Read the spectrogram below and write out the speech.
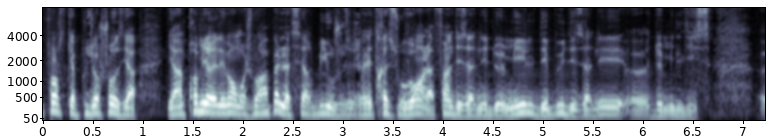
pense, qu'il y a plusieurs choses. Il y a, il y a un premier élément. Moi, je me rappelle la Serbie où j'allais très souvent à la fin des années 2000, début des années euh, 2010. Euh,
